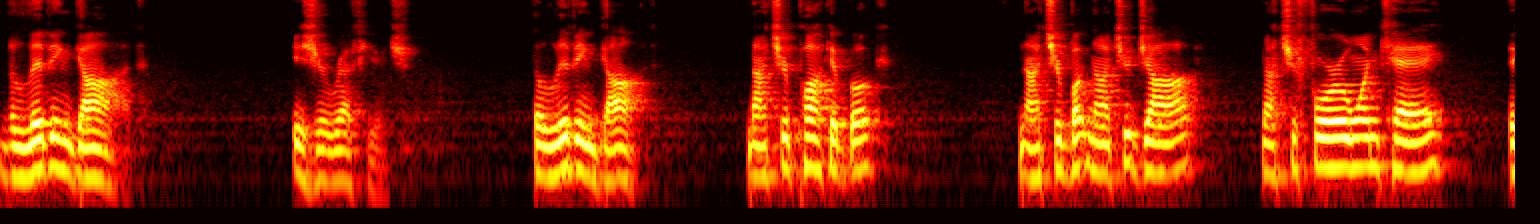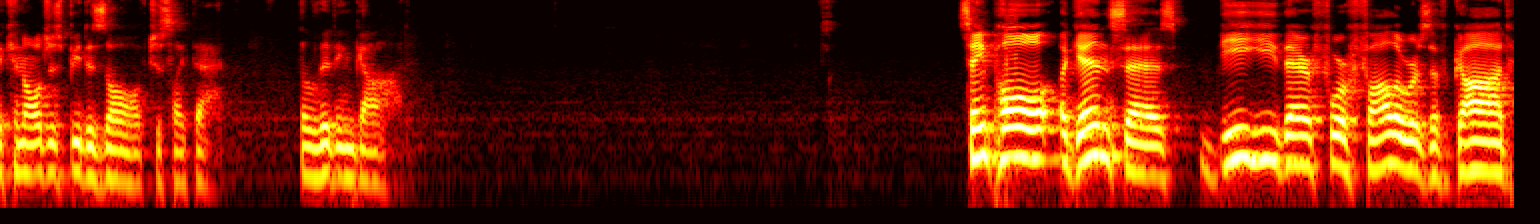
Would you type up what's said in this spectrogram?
the living God is your refuge. The living God. Not your pocketbook, not your, not your job, not your 401k that can all just be dissolved just like that. The living God. St. Paul again says, Be ye therefore followers of God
